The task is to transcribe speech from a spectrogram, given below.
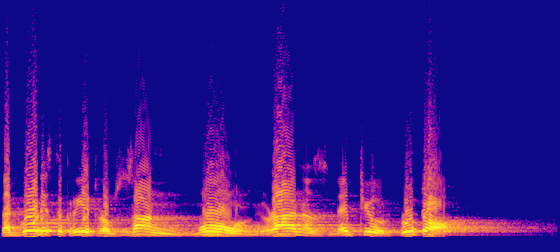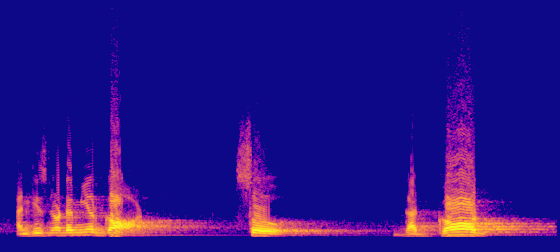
That God is the creator of sun, moon, Uranus, Neptune, Pluto. And He is not a mere God. So, that God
